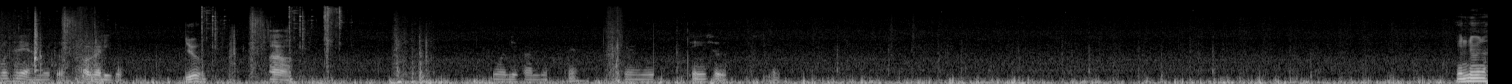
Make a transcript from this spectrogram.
was here already. You? Oh. Modify that. Then we change it. Ini mana?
